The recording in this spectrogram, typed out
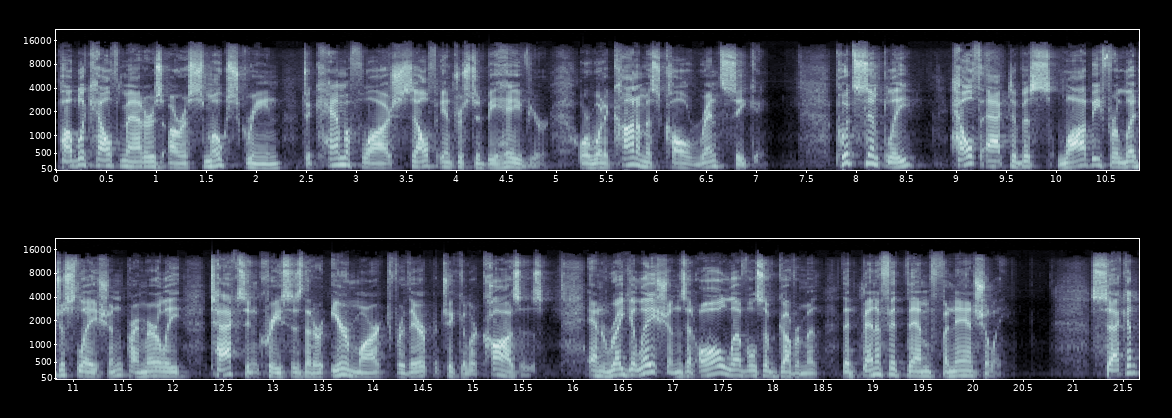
public health matters are a smokescreen to camouflage self interested behavior, or what economists call rent seeking. Put simply, Health activists lobby for legislation, primarily tax increases that are earmarked for their particular causes, and regulations at all levels of government that benefit them financially. Second,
